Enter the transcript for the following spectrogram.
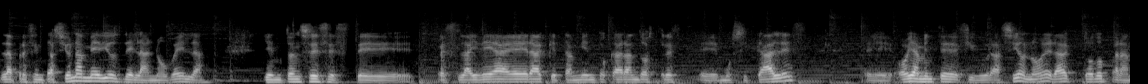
la presentación a medios de la novela. Y entonces, este, pues la idea era que también tocaran dos, tres eh, musicales. Eh, obviamente de figuración, ¿no? Era todo para,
